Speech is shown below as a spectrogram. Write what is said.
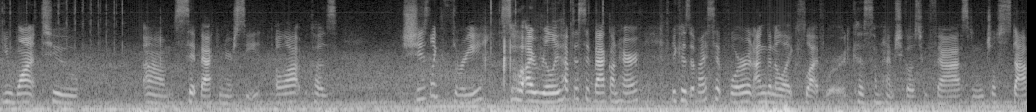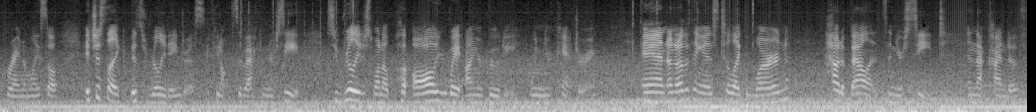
you want to um, sit back in your seat a lot because she's like three, so I really have to sit back on her because if I sit forward, I'm gonna like fly forward because sometimes she goes too fast and she'll stop randomly. So it's just like it's really dangerous if you don't sit back in your seat. So you really just want to put all your weight on your booty when you're cantering. And another thing is to like learn how to balance in your seat in that kind of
